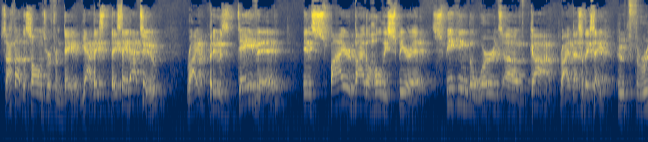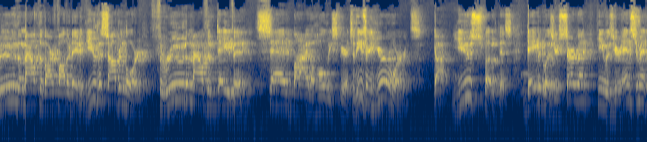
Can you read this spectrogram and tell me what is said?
So I thought the Psalms were from David. Yeah, they, they say that too, right? But it was David, inspired by the Holy Spirit, speaking the words of God, right? That's what they say. Who through the mouth of our father David, you, the sovereign Lord, through the mouth of David, said by the Holy Spirit. So these are your words. God. You spoke this. David was your servant, he was your instrument.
